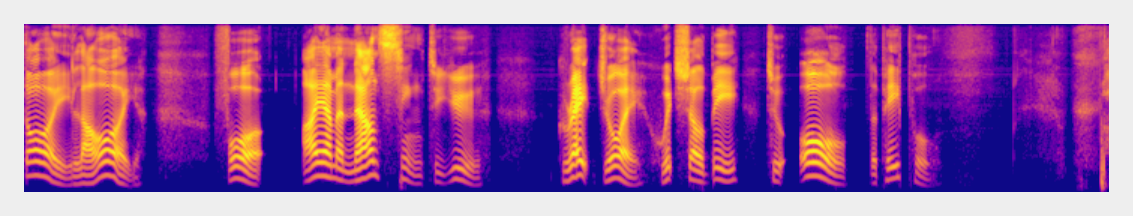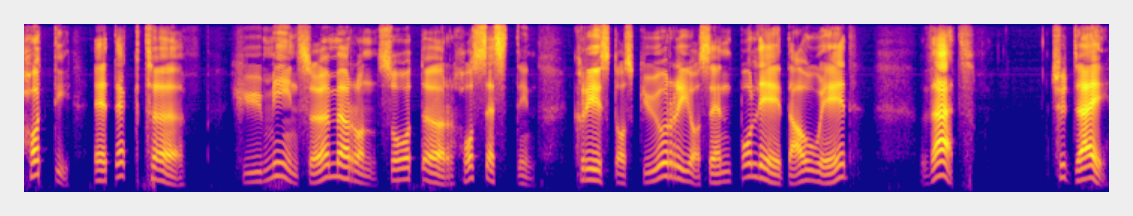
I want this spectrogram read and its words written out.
toi laoi. For I am announcing to you great joy which shall be to all the people hoti etekter hymin sömeron soter hosestin Christos Kyrios en pole daued that today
